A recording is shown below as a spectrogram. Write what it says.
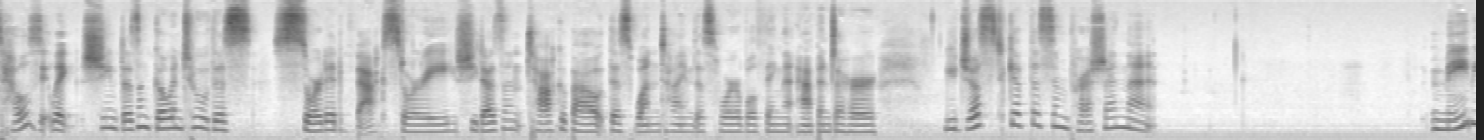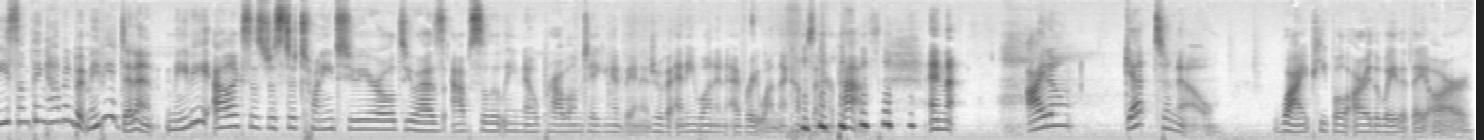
tells it, like, she doesn't go into this sordid backstory. She doesn't talk about this one time, this horrible thing that happened to her. you just get this impression that maybe something happened, but maybe it didn't. Maybe Alex is just a 22 year old who has absolutely no problem taking advantage of anyone and everyone that comes in her path. And I don't get to know why people are the way that they are.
